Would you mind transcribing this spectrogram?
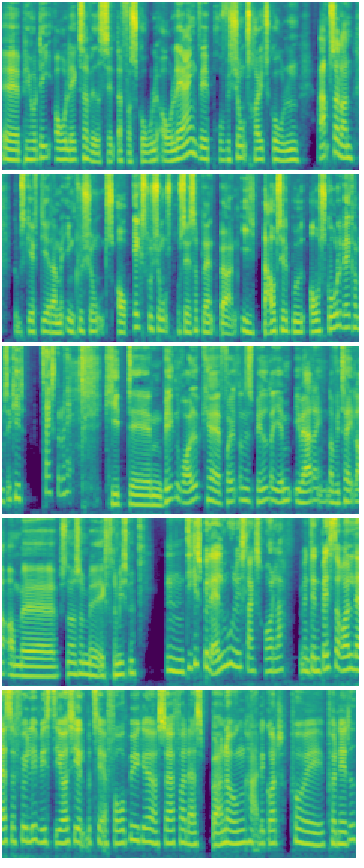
øh, Ph.D. og lektor ved Center for Skole og Læring ved Professionshøjskolen Absalon. Du beskæftiger dig med inklusions- og eksklusionsprocesser blandt børn i dagtilbud og skole. Velkommen til, Kit. Tak skal du have. Kit, øh, hvilken rolle kan forældrene spille derhjemme i hverdagen, når vi taler om øh, sådan noget som øh, ekstremisme? Mm, de kan spille alle mulige slags roller, men den bedste rolle er selvfølgelig, hvis de også hjælper til at forebygge og sørge for, at deres børn og unge har det godt på, øh, på nettet.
